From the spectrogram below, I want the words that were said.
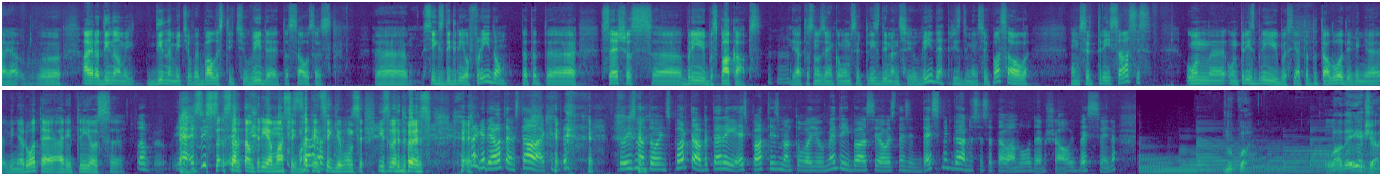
tajā uh, aerodinamiķu vai balistiķu vidē tas saucas uh, Six Degree of Freedom, tad, tad uh, sešas uh, brīvības pakāpes. Uh mhm. -huh. Jā, tas nozīmē, ka mums ir trīs dimensiju vide, trīs dimensiju pasaule, mums ir trīs asis un, eh, un trīs brīvības. Jā, tad tā lode viņa, viņa rotē arī trijos. Eh, Labi, jā, es visu... starp tām trijām asīm. Attiecīgi mums izveidojas. Tagad jautājums tālāk. Tu izmanto viņu sportā, bet arī es pati izmantoju medībās jau, es nezinu, desmit gadus. Es ar tavām lodēm šauju bez svina. Nu ko? Lādē iekšā!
